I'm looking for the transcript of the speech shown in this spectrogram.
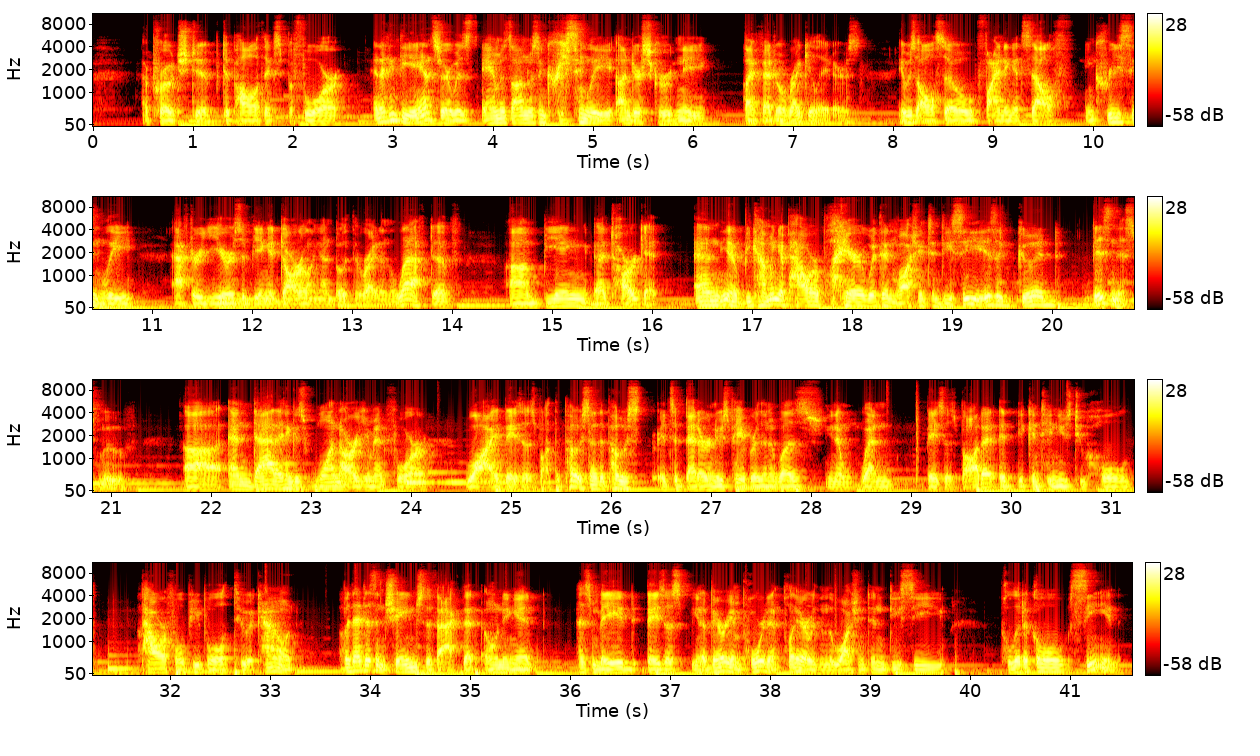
approach to, to politics before. And I think the answer was Amazon was increasingly under scrutiny by federal regulators. It was also finding itself increasingly after years of being a darling on both the right and the left, of um, being a target. And you know, becoming a power player within Washington D.C. is a good business move, uh, and that I think is one argument for why Bezos bought the Post. Now, the Post it's a better newspaper than it was, you know, when Bezos bought it. It, it continues to hold powerful people to account, but that doesn't change the fact that owning it has made Bezos you know, a very important player within the Washington D.C political scene.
